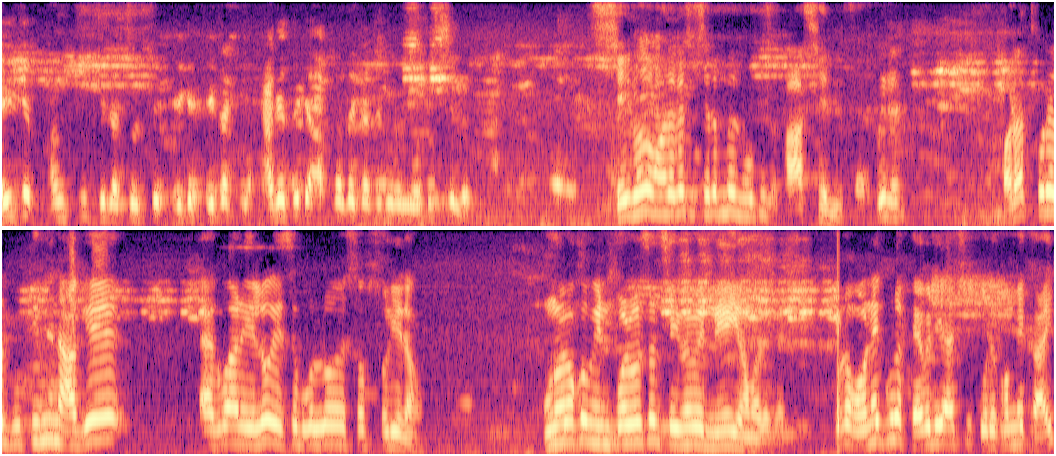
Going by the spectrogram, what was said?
এই যে ভাঙচুর যেটা চলছে, এটা- কি আগে থেকে আপনাদের কাছে কোনো নোটিশ ছিল? সেইভাবে আমাদের কাছে সেরকম নোটিশ আসেনি স্যার বুঝলেন? হঠাৎ করে দু, তিন দিন আগে একবার এলো, এসে বলল, সব সরিয়ে নাও। কোনো রকম ইনফরমেশন সেইভাবে নেই আমাদের কাছে। অনেকগুলো ফ্যামিলি আছে, করে কমে খাই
